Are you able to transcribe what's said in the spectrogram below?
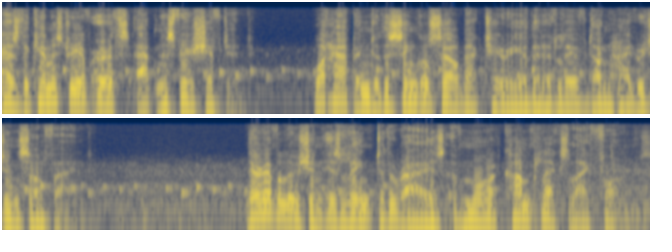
As the chemistry of Earth's atmosphere shifted, what happened to the single-cell bacteria that had lived on hydrogen sulfide? Their evolution is linked to the rise of more complex life forms.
